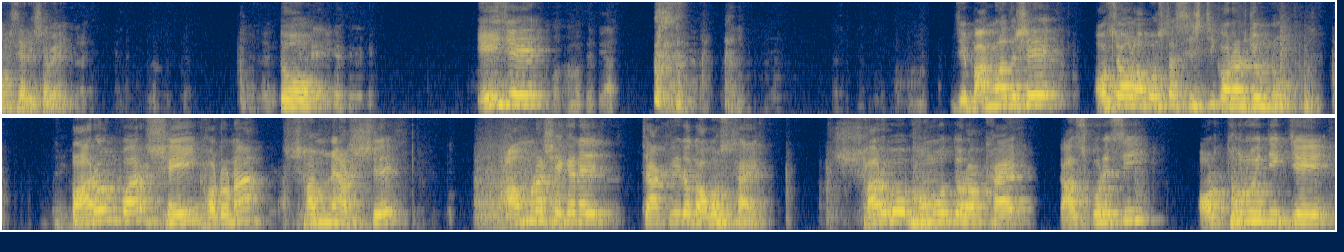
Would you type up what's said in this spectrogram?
অফিসার হিসেবে। তো এই যে যে বাংলাদেশে অচল অবস্থা সৃষ্টি করার জন্য বারংবার সেই ঘটনা সামনে আসছে আমরা সেখানে চাকরিরত অবস্থায় সার্বভৌমত্ব রক্ষায় কাজ করেছি। অর্থনৈতিক যে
